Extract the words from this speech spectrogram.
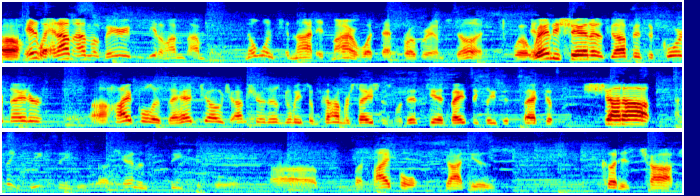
Oh. anyway, and I'm, I'm a very, you know, I'm, I'm. No one cannot admire what that program's done. Well, And- Randy Shannon is the offensive coordinator. Uh, Heupel is the head coach. I'm sure there's going to be some conversations with this kid, basically him. Shut up. I think DC was uh, Shannon's uh, but Heupel got his cut his chops,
